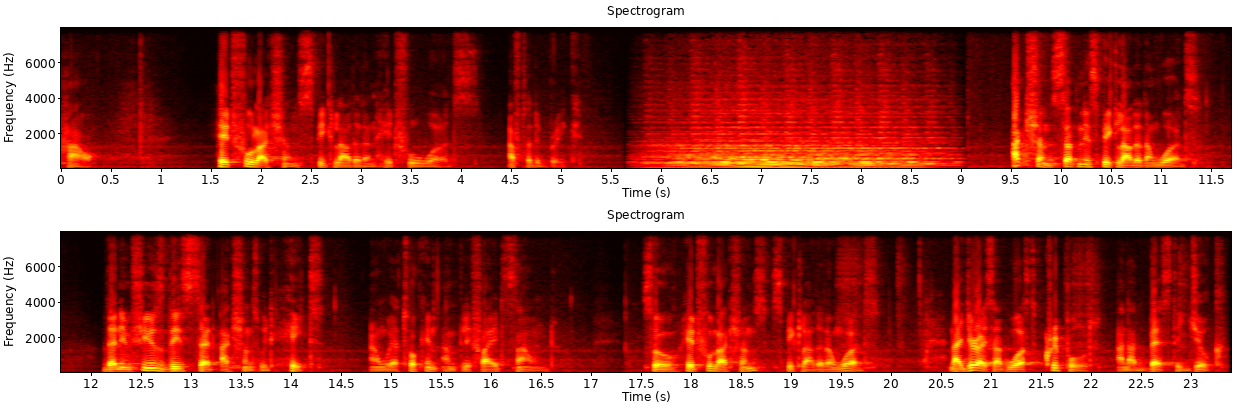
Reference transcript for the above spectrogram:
how. Hateful actions speak louder than hateful words. After the break. Actions certainly speak louder than words. Then infuse these said actions with hate, and we are talking amplified sound. So, hateful actions speak louder than words. Nigeria is at worst crippled and at best a joke.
